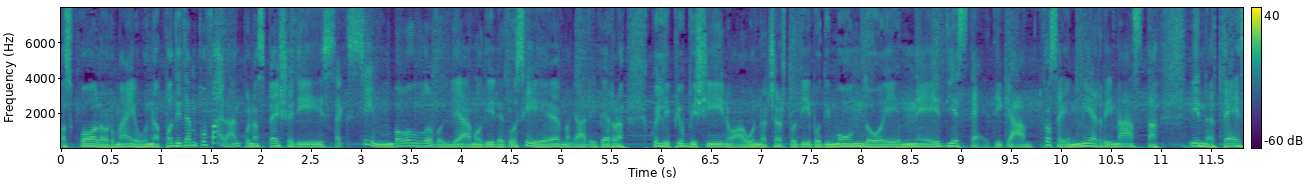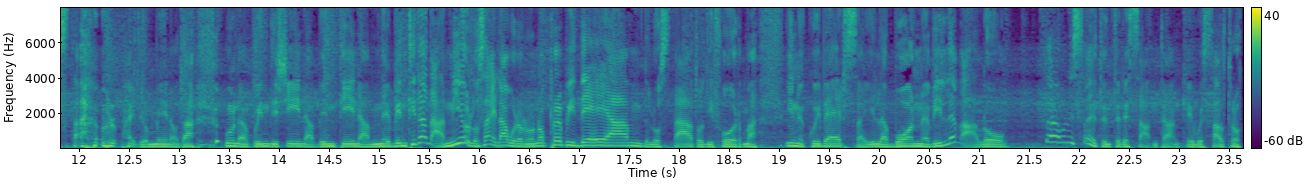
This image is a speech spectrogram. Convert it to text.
a scuola ormai un po' di tempo fa era anche una specie di sex symbol, vogliamo dire così, eh, magari per quelli più vicino a un certo tipo di mondo e, e di estetica, cosa che mi è rimasta in testa ormai più o meno da una quindicina, ventina, ventina d'anni. Io lo sai Laura, non ho proprio idea dello stato di forma in cui versa il buon Villevalo è onestamente interessante anche quest'altro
